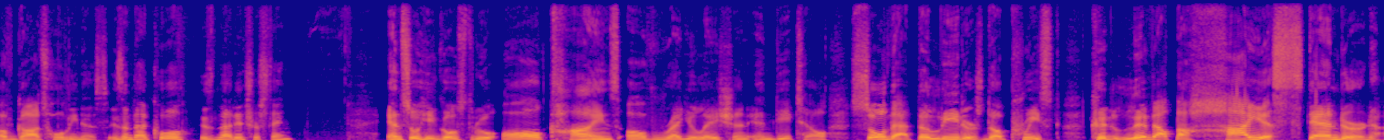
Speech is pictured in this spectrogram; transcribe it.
of God's holiness. Isn't that cool? Isn't that interesting? And so he goes through all kinds of regulation and detail so that the leaders, the priests, could live out the highest standard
